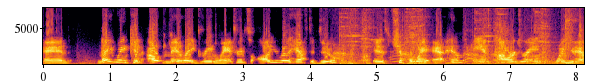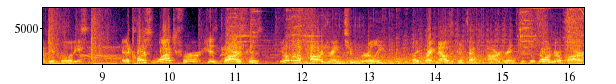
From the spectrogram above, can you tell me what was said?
And Nightwing can out melee Green Lantern, so all you really have to do is chip away at him and power drain when you have the abilities. And of course, watch for his bars because you don't want to power drain too early. Like right now is a good time to power drain because he'll go under a bar.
